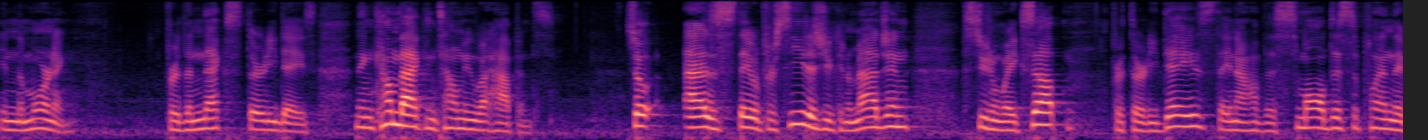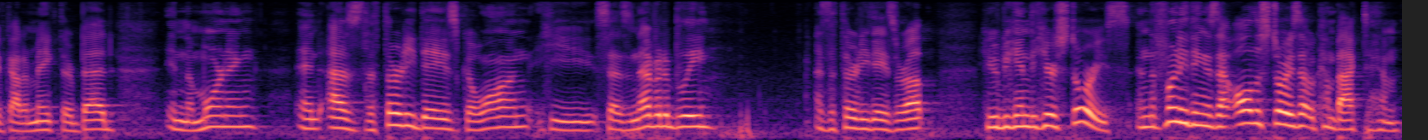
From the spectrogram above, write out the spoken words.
in the morning for the next 30 days. Then come back and tell me what happens. So, as they would proceed, as you can imagine, student wakes up for 30 days. They now have this small discipline. They've got to make their bed in the morning. And as the 30 days go on, he says inevitably, as the 30 days are up, he would begin to hear stories. And the funny thing is that all the stories that would come back to him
